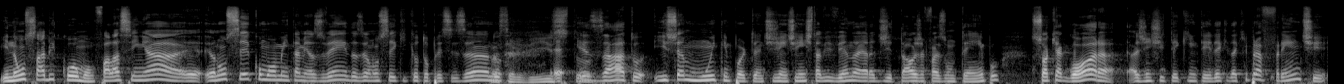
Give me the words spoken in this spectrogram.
e não sabe como. Fala assim: ah, eu não sei como aumentar minhas vendas, eu não sei o que, que eu tô precisando. Pra ser visto. É, exato. Isso é muito importante, gente. A gente está vivendo a era digital já faz um tempo. Só que agora a gente tem que entender que daqui para frente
